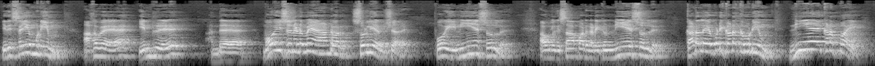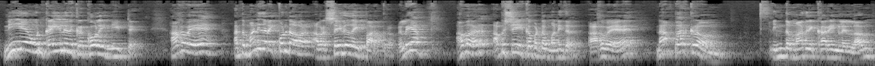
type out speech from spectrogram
இதை செய்ய முடியும். ஆகவே இன்று அந்த மோயிசனிடமே ஆண்டவர் சொல்லி அனுப்பிச்சாரு. போய் நீயே சொல்லு. அவங்களுக்கு சாப்பாடு கிடைக்கும் நீயே சொல்லு. கடலை எப்படி கடக்க முடியும்? நீயே கடப்பாய். நீயே உன் கையில் இருக்கிற கோலை நீட்டு. ஆகவே அந்த மனிதரை கொண்டு அவர் அவர் செய்ததை பார்க்கிறோம் இல்லையா? அவர் அபிஷேகிக்கப்பட்ட மனிதர். ஆகவே நாம் பார்க்கிறோம் இந்த மாதிரி காரியங்கள் எல்லாம்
